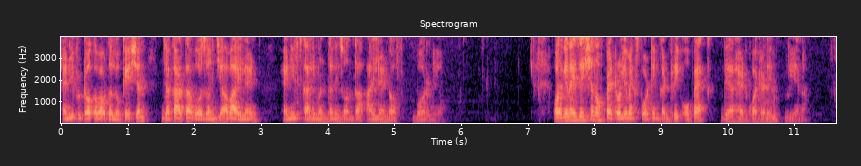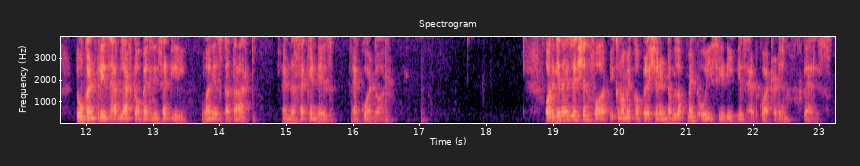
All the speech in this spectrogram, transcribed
And if you talk about the location, Jakarta was on Java Island and East Kalimantan is on the island of Borneo. Organization of Petroleum Exporting Country OPEC, they are headquartered in Vienna. Two countries have left OPEC recently. One is Qatar and the second is Ecuador. Organization for Economic Cooperation and Development OECD is headquartered in Paris.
